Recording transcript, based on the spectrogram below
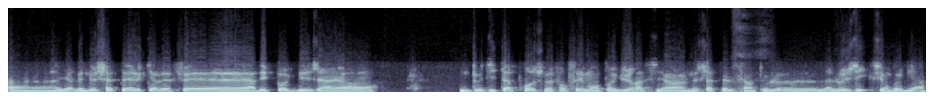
euh, Il y avait Neuchâtel qui avait fait à l'époque déjà euh, une petite approche, mais forcément, en tant que Jurassien, Neuchâtel, c'est un peu le- la logique, si on veut bien.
